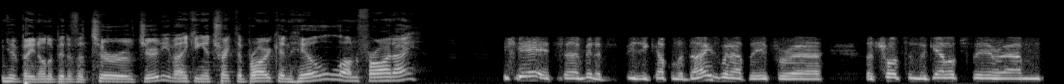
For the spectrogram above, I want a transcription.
You've been on a bit of a tour of duty, making a trek to Broken Hill on Friday. Yeah, it's uh, been a busy couple of days. Went up there for uh, the trots and the gallops there um,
